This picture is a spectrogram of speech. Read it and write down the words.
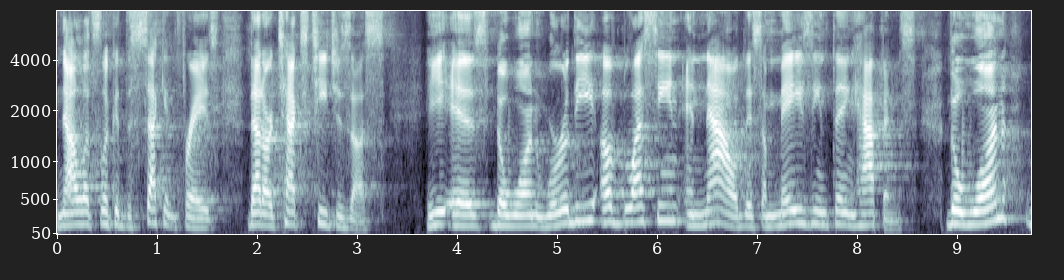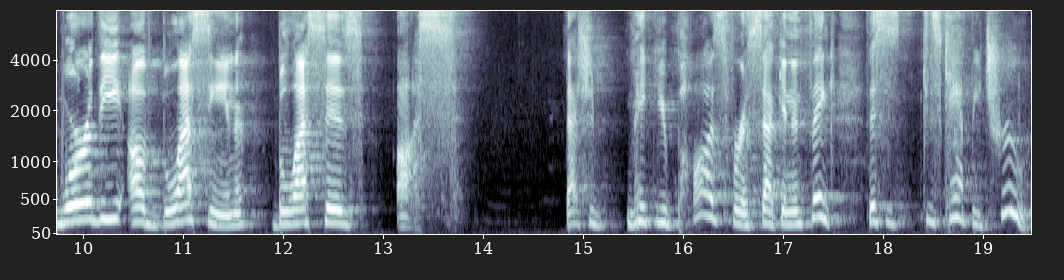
Now let's look at the second phrase that our text teaches us. He is the one worthy of blessing, and now this amazing thing happens. The one worthy of blessing blesses us. That should make you pause for a second and think this, is, this can't be true.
